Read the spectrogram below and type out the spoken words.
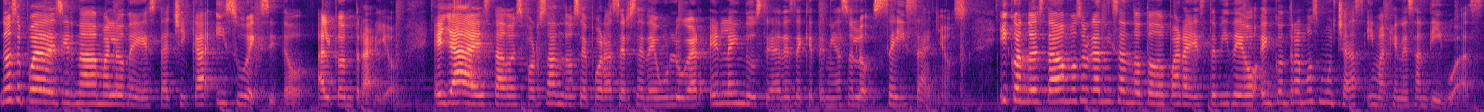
No se puede decir nada malo de esta chica y su éxito, al contrario. Ella ha estado esforzándose por hacerse de un lugar en la industria desde que tenía solo 6 años. Y cuando estábamos organizando todo para este video, encontramos muchas imágenes antiguas.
